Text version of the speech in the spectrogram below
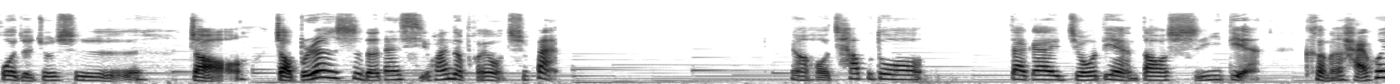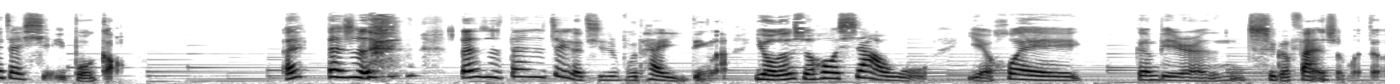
或者就是找找不认识的但喜欢的朋友吃饭。然后差不多，大概九点到十一点，可能还会再写一波稿。哎，但是，但是，但是这个其实不太一定了。有的时候下午也会跟别人吃个饭什么的。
